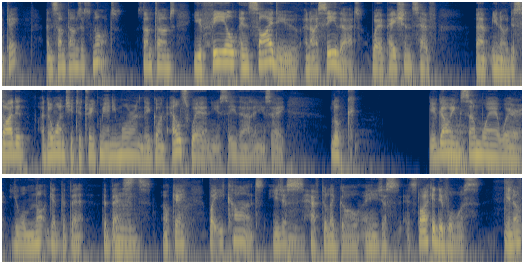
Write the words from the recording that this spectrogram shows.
okay? And sometimes it's not. Sometimes you feel inside you and i see that where patients have um, you know decided i don't want you to treat me anymore and they've gone elsewhere and you see that and you say look you're going somewhere where you will not get the be- the best okay? But you can't. You just have to let go and you just it's like a divorce you know?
